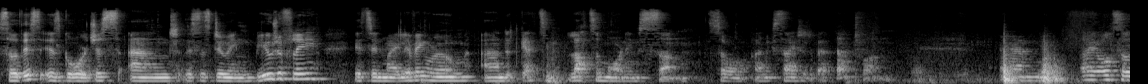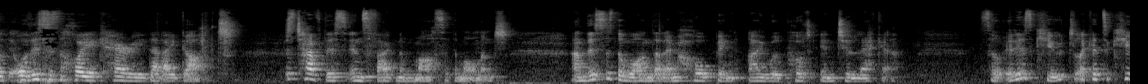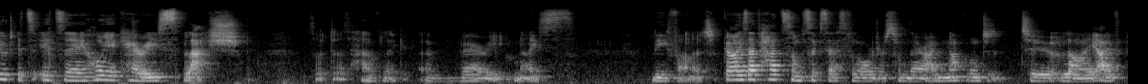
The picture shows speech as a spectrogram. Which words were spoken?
So this is gorgeous and this is doing beautifully. It's in my living room and it gets lots of morning sun. So I'm excited about that one. Um, I also, oh this is the Hoya Kerry that I got. Just have this in sphagnum moss at the moment. And this is the one that I'm hoping I will put into leca. So it is cute, like it's a cute, it's, it's a Hoya Kerry splash. So it does have like a very nice leaf on it. Guys, I've had some successful orders from there. I'm not going to, to lie. I've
